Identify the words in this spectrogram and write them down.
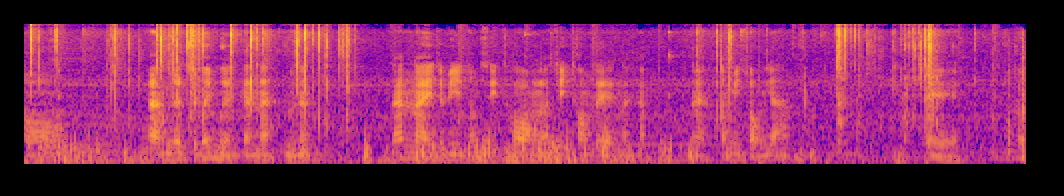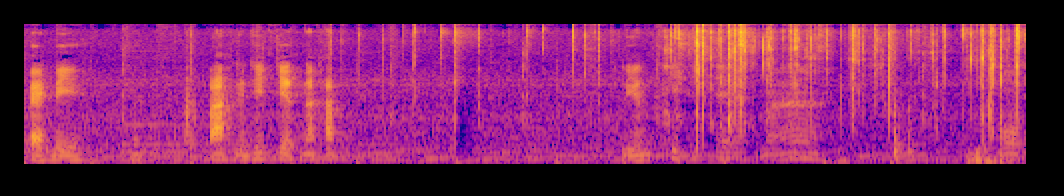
อ๋อ อาบเงินจะไม่เหมือนกันนะ ดูนะ ด้านในจะมีต้องสีทองและสีทองแดงนะครับ นะ ต้องมีสองอย่าง เออก็แปลกดี ปเหรียญที่เจ็ดนะครับ เหรียญที่เจ็ดมา โอ้โห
